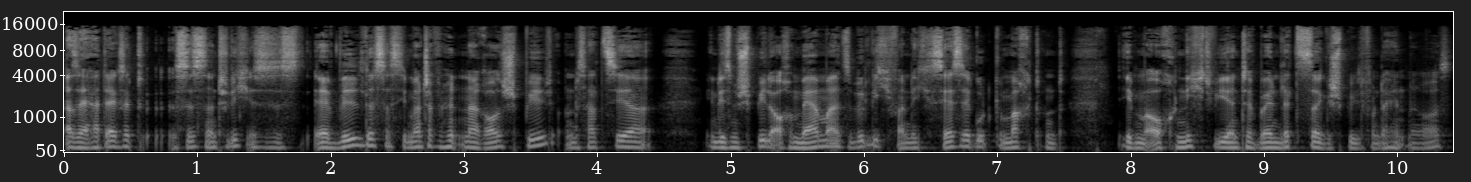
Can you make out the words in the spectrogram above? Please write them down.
Also er hat ja gesagt, es ist natürlich, es ist, er will das, dass die Mannschaft von hinten heraus spielt und das hat sie ja in diesem Spiel auch mehrmals wirklich, fand ich, sehr, sehr gut gemacht und eben auch nicht wie ein Tabellenletzter gespielt von da hinten raus.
